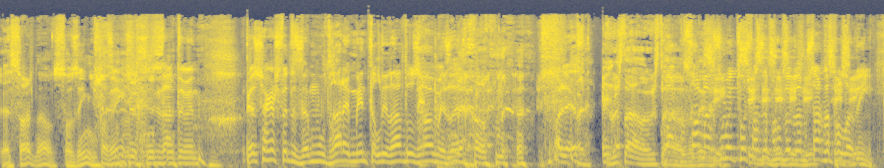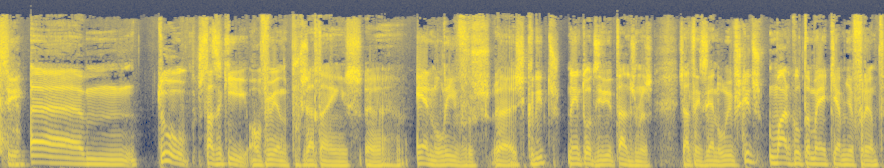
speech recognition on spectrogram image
A sós, não, sozinhos. Sozinhos? Exatamente. Penso que as feitas a mudar a mentalidade dos homens. é? Olha, Olha, gostava, gostava. Só mais sim, uma e depois sim, faz a pergunta da sim, Paladin. sim, sim. Tu estás aqui, obviamente, porque já tens ah, N livros ah, escritos, nem todos editados, mas já tens N livros escritos. O Marco também aqui à minha frente,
